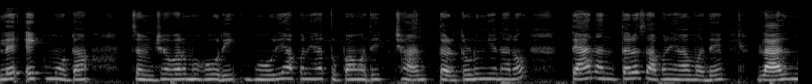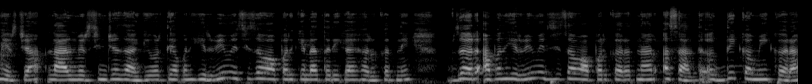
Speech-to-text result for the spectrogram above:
ले एक मोठा चमच्यावर मोहरी मोहरी आपण ह्या तुपामध्ये छान तडतडून घेणार आहोत. त्यानंतरच आपण ह्यामध्ये लाल मिरच्या लाल मिरचींच्या जागेवरती आपण हिरवी मिरचीचा वापर केला तरी काही हरकत नाही. जर आपण हिरवी मिरचीचा वापर करणार असाल तर अगदी कमी करा.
